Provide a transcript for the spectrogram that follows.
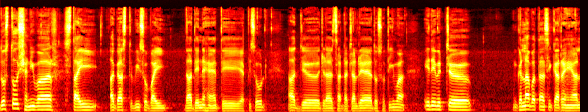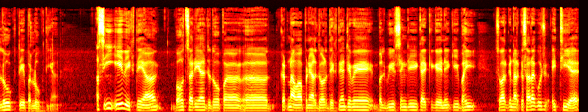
ਦੋਸਤੋ ਸ਼ਨੀਵਾਰ 27 ਅਗਸਤ 2022 ਦਾ ਦਿਨ ਹੈ ਤੇ ਐਪੀਸੋਡ ਅੱਜ ਜਿਹੜਾ ਸਾਡਾ ਚੱਲ ਰਿਹਾ ਹੈ 230ਵਾਂ ਇਹਦੇ ਵਿੱਚ ਗੱਲਾਂ ਬਾਤਾਂ ਅਸੀਂ ਕਰ ਰਹੇ ਹਾਂ ਲੋਕ ਤੇ ਪਰਲੋਕ ਦੀਆਂ। ਅਸੀਂ ਇਹ ਵੇਖਦੇ ਹਾਂ ਬਹੁਤ ਸਾਰੀਆਂ ਜਦੋਂ ਆਪਾਂ ਅ, ਘਟਨਾਵਾਂ ਆਪਣੇ ਆਲੇ ਦੁਆਲੇ ਦੇਖਦੇ ਹਾਂ ਜਿਵੇਂ ਬਲਬੀਰ ਸਿੰਘ ਜੀ ਕਹਿ ਕੇ ਗਏ ਨੇ ਕਿ ਭਾਈ ਸਵਰਗ ਨਰਕ ਸਾਰਾ ਕੁਝ ਇੱਥੇ ਹੀ ਹੈ।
